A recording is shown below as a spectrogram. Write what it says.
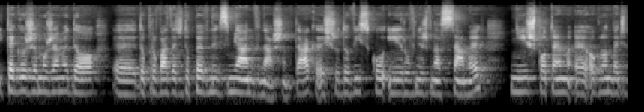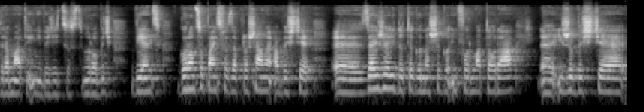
i tego, że możemy do, e, doprowadzać do pewnych zmian w naszym tak, środowisku i również w nas samych, niż potem oglądać dramaty i nie wiedzieć, co z tym robić. Więc gorąco Państwa zapraszamy, abyście zajrzeli do tego naszego informatora i żebyście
